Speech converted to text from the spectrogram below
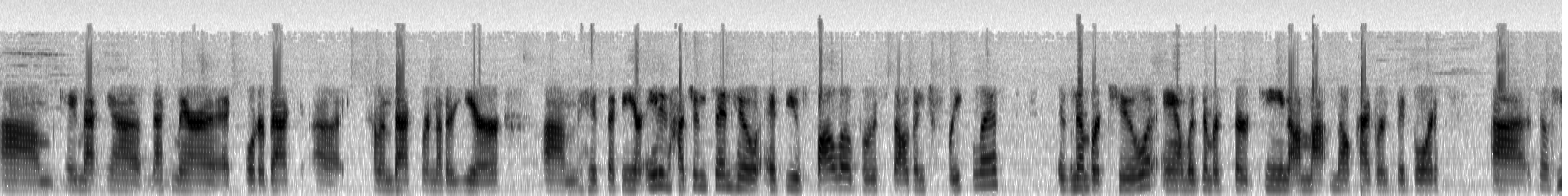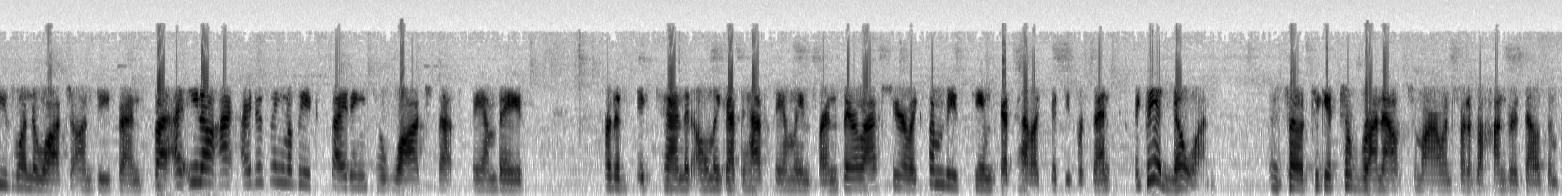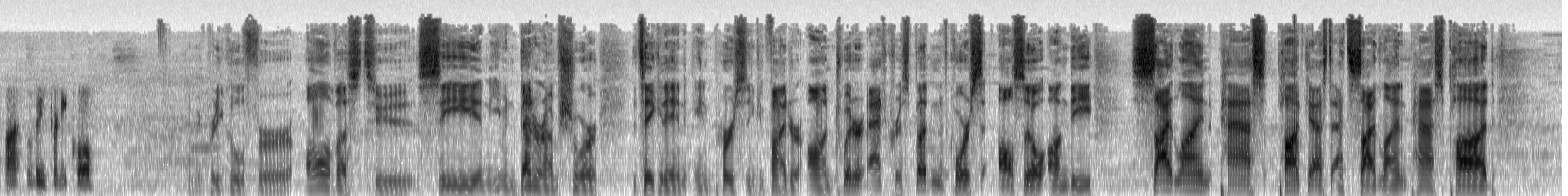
Um, Kay Mac- uh, McNamara at quarterback uh, coming back for another year, um, his second year. Aidan Hutchinson, who, if you follow Bruce Feldman's freak list, is number two and was number 13 on Ma- Mel Kiper's big board. Uh, so he's one to watch on defense. But, I, you know, I, I just think it'll be exciting to watch that fan base for the Big Ten that only got to have family and friends there last year. Like some of these teams got to have like 50%. Like they had no one. And so to get to run out tomorrow in front of 100,000 plus will be pretty cool. It'll be pretty cool for all of us to see, and even better, I'm sure, to take it in in person. You can find her on Twitter at Kris Budden, of course, also on the Sideline Pass podcast at Sideline Pass Pod.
